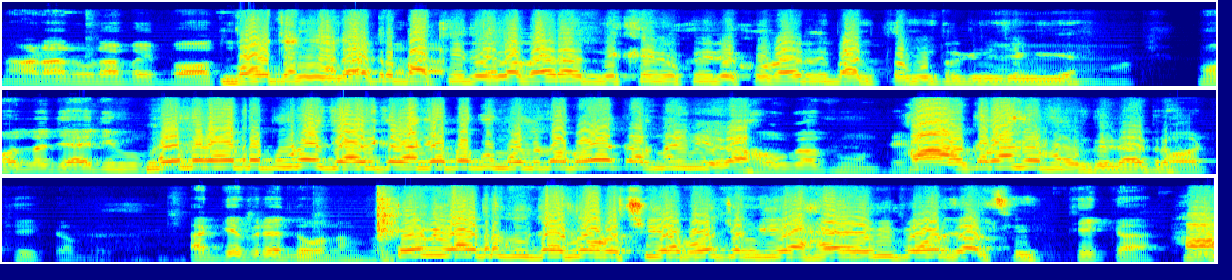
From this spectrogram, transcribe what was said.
ਨਾੜਾ ਨੂੜਾ ਬਾਈ ਬਹੁਤ ਬਹੁਤ ਚੰਗਾ ਡਾਕਟਰ ਬਾਕੀ ਦੇਖ ਲੈ ਵੈੜ ਨਿੱਖੀ ਨੁਖਰੀ ਦੇਖੋ ਵੈੜ ਦੀ ਬੰਤਰ ਮੁੰਤਰ ਕਿੰਨੀ ਚੰਗੀ ਹੈ। ਮੁੱਲ ਜਾਇਜ਼ ਹੀ ਹੋਊਗਾ। ਮੁੱਲ ਡਾਕਟਰ ਪੂਰੇ ਜਾਇਜ਼ ਕਰਾਂਗੇ ਆਪਾਂ ਕੋਈ ਮੁੱਲ ਤਾਂ ਬਾਹਲਾ ਕਰਨਾ ਹੀ ਨਹੀਂ ਹੈਗਾ ਹੋਊਗਾ ਫੋਨ ਤੇ। ਹਾਂ ਕਰਾਂਗੇ ਫੋਨ ਤੇ ਡਾਕਟਰ। ਬਹੁਤ ਠੀਕ ਆ ਬਾਈ। ਅੱਗੇ ਵੀਰੇ ਦੋ ਨੰਬਰ। ਇਹ ਵੀ ਡਾਕਟਰ ਦੂਜਾ ਸੂਆ ਬੱਚੀ ਆ ਬਹੁਤ ਚੰਗੀ ਆ ਹੈ ਇਹ ਵੀ ਪਿਓਰ ਜਲਸੀ ਠੀਕ ਆ। ਹਾਂ।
